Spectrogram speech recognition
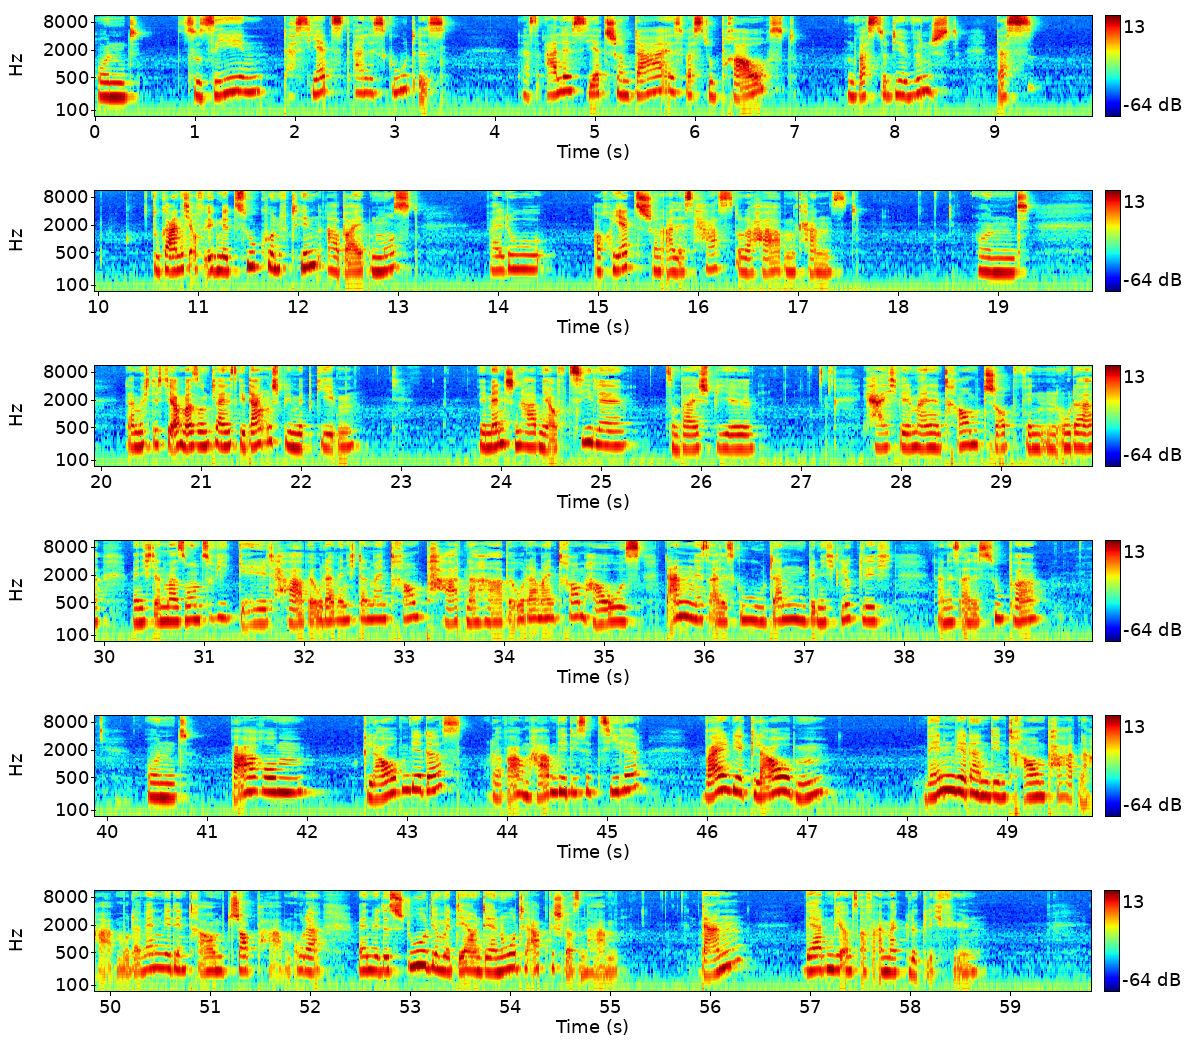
und zu sehen, dass jetzt alles gut ist. Dass alles jetzt schon da ist, was du brauchst und was du dir wünschst, dass du gar nicht auf irgendeine Zukunft hinarbeiten musst, weil du auch jetzt schon alles hast oder haben kannst. Und da möchte ich dir auch mal so ein kleines Gedankenspiel mitgeben. Wir Menschen haben ja oft Ziele, zum Beispiel, ja, ich will meinen Traumjob finden oder wenn ich dann mal so und so viel Geld habe oder wenn ich dann meinen Traumpartner habe oder mein Traumhaus, dann ist alles gut, dann bin ich glücklich, dann ist alles super. Und warum glauben wir das oder warum haben wir diese Ziele? Weil wir glauben, wenn wir dann den Traumpartner haben oder wenn wir den Traumjob haben oder wenn wir das Studium mit der und der Note abgeschlossen haben, dann werden wir uns auf einmal glücklich fühlen.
